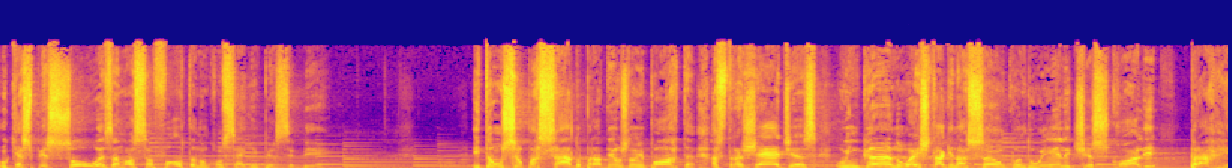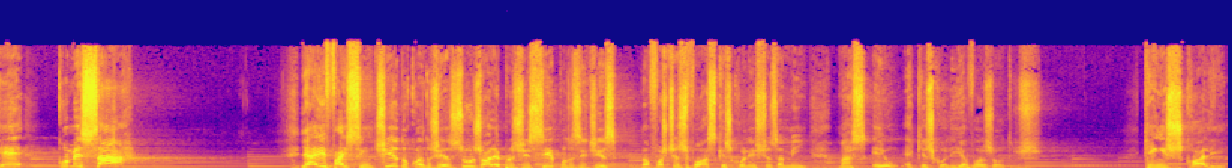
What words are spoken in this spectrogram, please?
o que as pessoas à nossa volta não conseguem perceber. Então, o seu passado para Deus não importa, as tragédias, o engano, a estagnação, quando Ele te escolhe para recomeçar. E aí faz sentido quando Jesus olha para os discípulos e diz: Não fostes vós que escolhestes a mim, mas eu é que escolhi a vós outros. Quem escolhe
